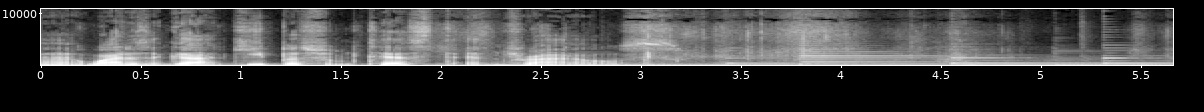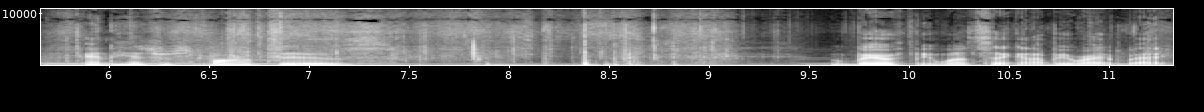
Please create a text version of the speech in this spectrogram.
uh, Why doesn't God keep us from tests and trials? And his response is Bear with me one second, I'll be right back.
